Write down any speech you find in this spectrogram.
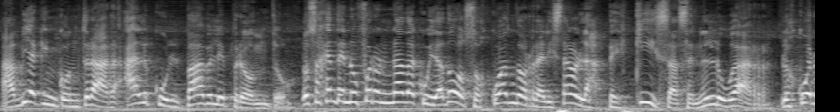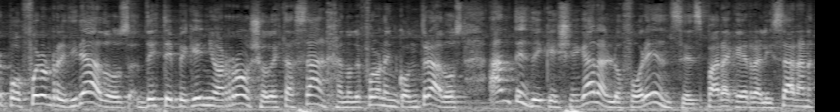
Había que encontrar al culpable pronto. Los agentes no fueron nada cuidadosos cuando realizaron las pesquisas en el lugar. Los cuerpos fueron retirados de este pequeño arroyo, de esta zanja donde fueron encontrados antes de que llegaran los forenses para que realizaran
